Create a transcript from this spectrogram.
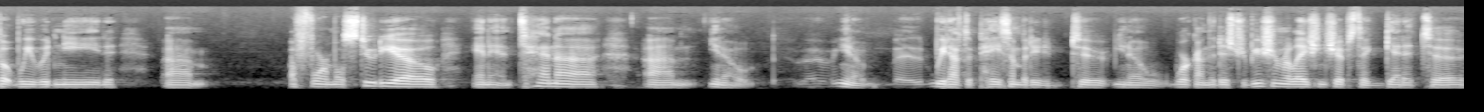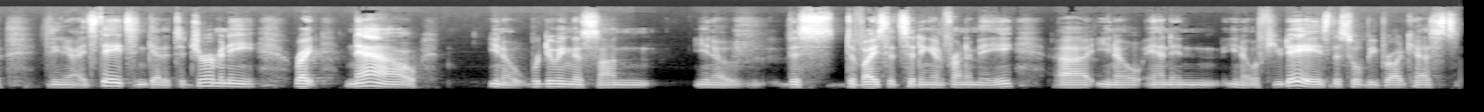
but we would need um, a formal studio, an antenna, um, you know. You know, we'd have to pay somebody to, to, you know, work on the distribution relationships to get it to the United States and get it to Germany. Right now, you know, we're doing this on you know this device that's sitting in front of me uh, you know and in you know a few days this will be broadcast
